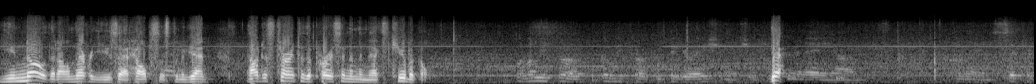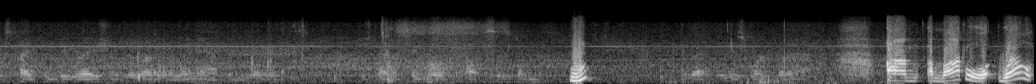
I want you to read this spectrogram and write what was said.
you know that I'll never use that help system again. I'll just turn to the person in the next cubicle. Well, let me throw, let me throw a configuration at you. Yeah. If you're in a, um, in a Citrix type configuration, if you're running a Win app and you want to just have a single help system, Mhm. does that, does this work for that? Um, a model, well,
